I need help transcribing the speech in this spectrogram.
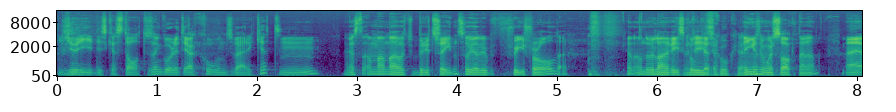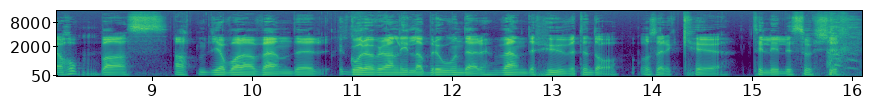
juridiska statusen? Går det till auktionsverket? Mm. Just, om man har brytt sig in så är det free for all där. Kan, om du vill ha en riskokare. Riskokare. Det är Ingen som kommer sakna den. Nej, jag hoppas att jag bara vänder, går över den lilla bron där, vänder huvudet en dag och så är det kö till Lille Sushi.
